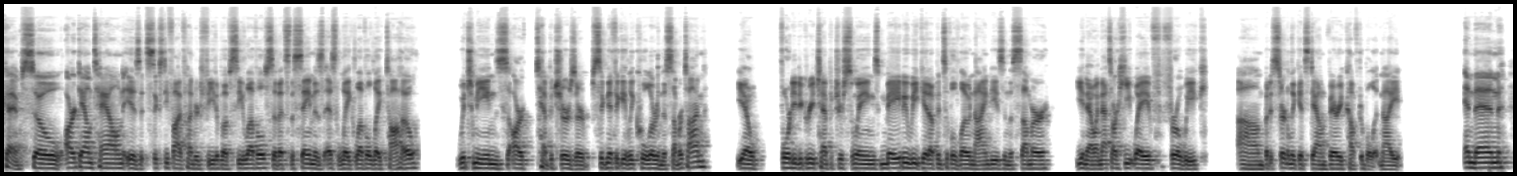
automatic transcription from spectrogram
Okay, so our downtown is at 6,500 feet above sea level, so that's the same as as lake level, Lake Tahoe, which means our temperatures are significantly cooler in the summertime. You know, 40 degree temperature swings. Maybe we get up into the low 90s in the summer, you know, and that's our heat wave for a week. Um, but it certainly gets down very comfortable at night. And then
